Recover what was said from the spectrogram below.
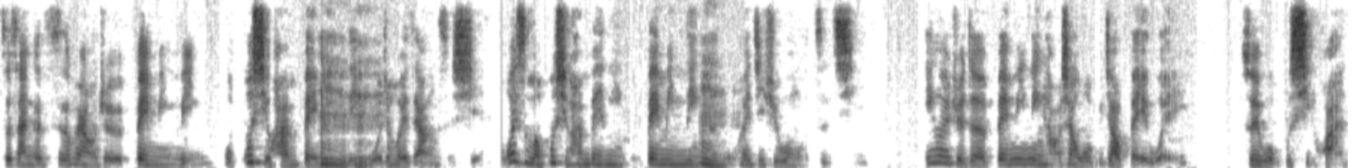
这三个字会让我觉得被命令。我不喜欢被命令，我就会这样子写。为什么不喜欢被命被命令？我会继续问我自己，因为觉得被命令好像我比较卑微，所以我不喜欢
